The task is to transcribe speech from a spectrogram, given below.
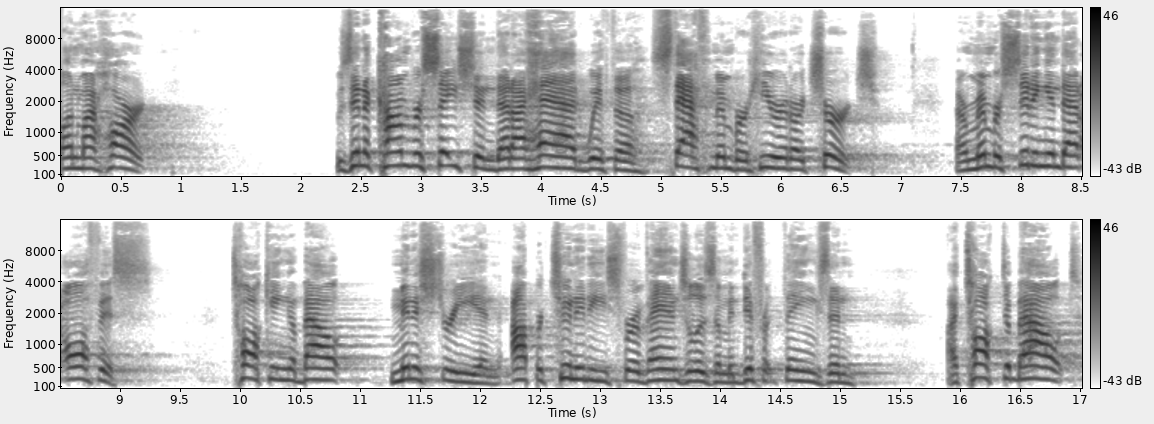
on my heart. It was in a conversation that I had with a staff member here at our church. I remember sitting in that office talking about ministry and opportunities for evangelism and different things. And I talked about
